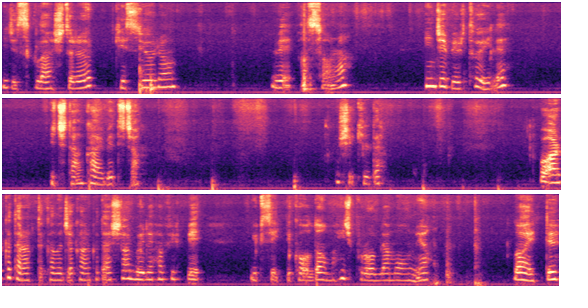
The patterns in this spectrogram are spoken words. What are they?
İyice sıkılaştırıp kesiyorum. Ve az sonra ince bir tığ ile içten kaybedeceğim. Bu şekilde. Bu arka tarafta kalacak arkadaşlar. Böyle hafif bir yükseklik oldu ama hiç problem olmuyor. Gayet de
